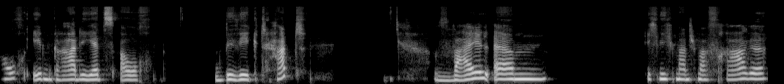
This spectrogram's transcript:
auch eben gerade jetzt auch bewegt hat, weil ähm, ich mich manchmal frage,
